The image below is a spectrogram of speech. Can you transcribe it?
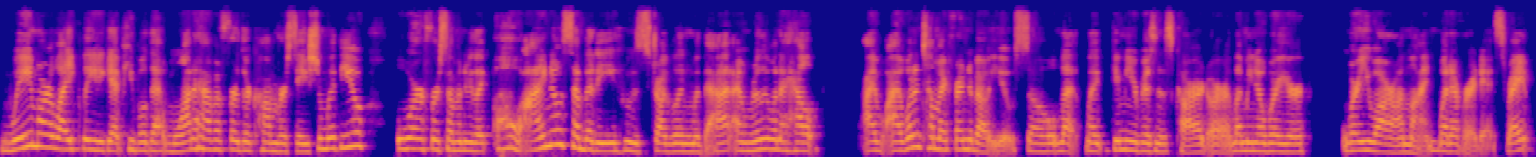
way more likely to get people that want to have a further conversation with you or for someone to be like, Oh, I know somebody who's struggling with that. I really want to help. I, I want to tell my friend about you. So let, like, give me your business card or let me know where you're, where you are online, whatever it is, right?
